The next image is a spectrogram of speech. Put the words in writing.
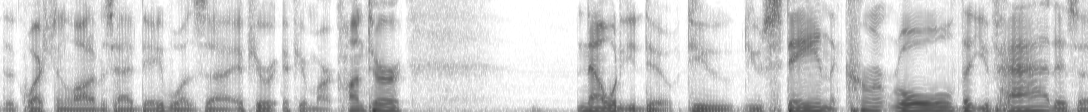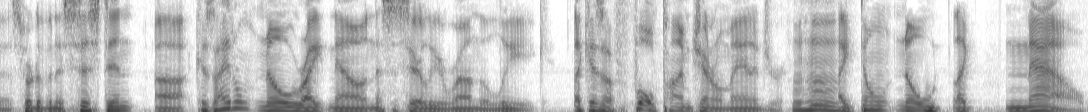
the question a lot of us had, Dave, was uh, if you're if you're Mark Hunter, now what do you do? Do you do you stay in the current role that you've had as a sort of an assistant? Because I don't know right now necessarily around the league, like as a full time general manager, I don't know like now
